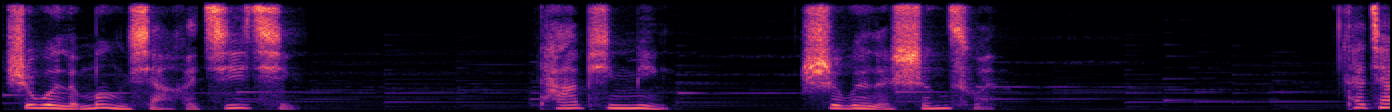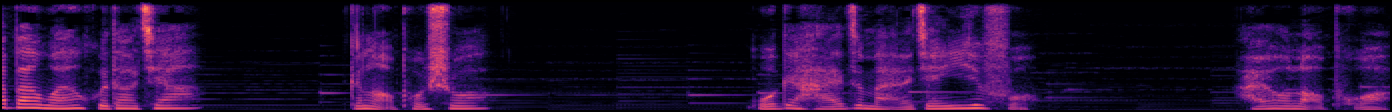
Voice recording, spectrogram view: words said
是为了梦想和激情，他拼命。是为了生存。他加班完回到家，跟老婆说：“我给孩子买了件衣服，还有老婆，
